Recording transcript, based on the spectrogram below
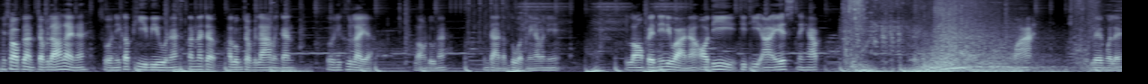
ไม่ชอบด่านจับเวลาเท่าไหร่นะ ส่วนนี้ก็ Preview นะ ก็น่าจะอารมณ์จับเวลาเหมือนกัน เออ นี่คืออะไรอะลองดูนะ เป็นด่านตำรวจนะครับอันนี้ ลองเป็นนี่ดีกว่านะ Audi TTRS นะครับมาเริ่มกันเลย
